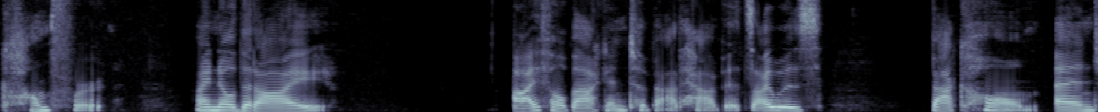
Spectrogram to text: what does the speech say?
comfort? I know that I I fell back into bad habits. I was back home. And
